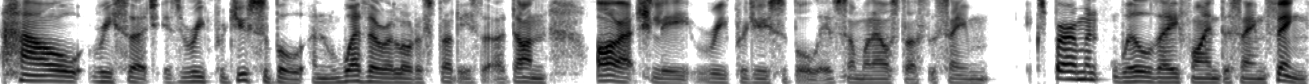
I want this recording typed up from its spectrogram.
how research is reproducible and whether a lot of studies that are done are actually reproducible if someone else does the same experiment, will they find the same thing?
